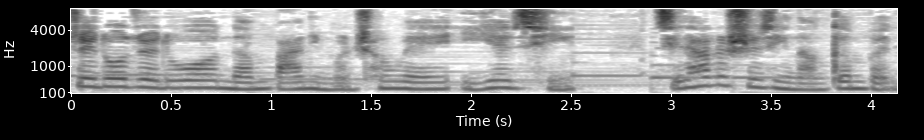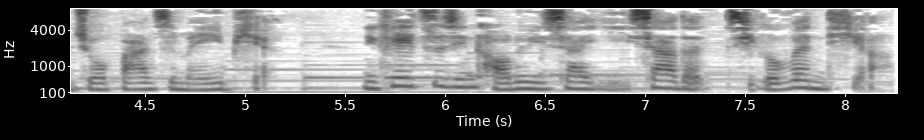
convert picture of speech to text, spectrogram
最多最多能把你们称为一夜情，其他的事情呢根本就八字没一撇。你可以自行考虑一下以下的几个问题啊。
